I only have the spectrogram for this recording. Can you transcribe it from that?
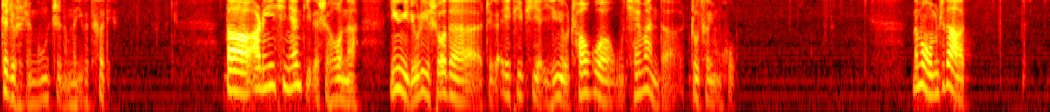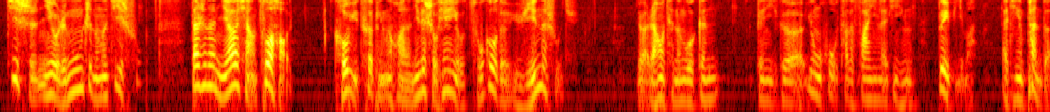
这就是人工智能的一个特点。到二零一七年底的时候呢，英语流利说的这个 APP 已经有超过五千万的注册用户。那么我们知道，即使你有人工智能的技术，但是呢，你要想做好口语测评的话呢，你得首先有足够的语音的数据，对吧？然后才能够跟跟一个用户他的发音来进行对比嘛，来进行判断。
